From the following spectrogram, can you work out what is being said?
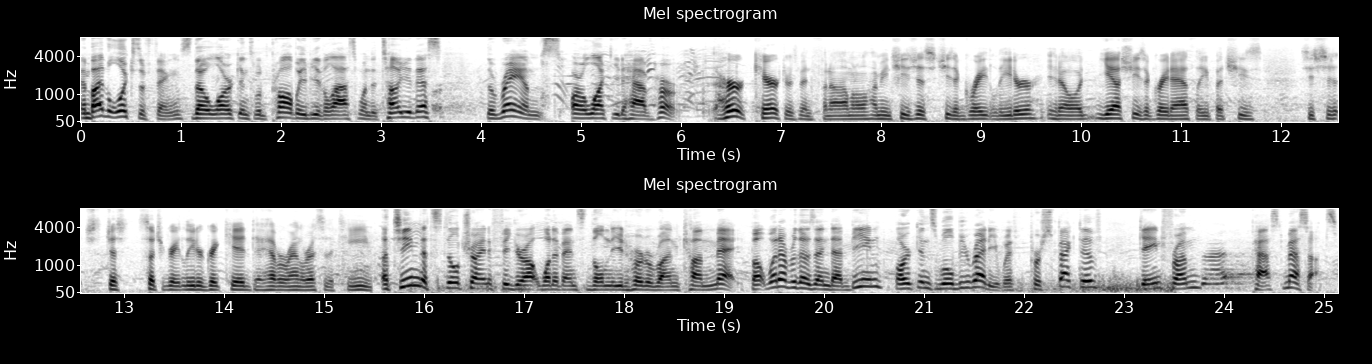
And by the looks of things, though Larkins would probably be the last one to tell you this, the Rams are lucky to have her. Her character's been phenomenal. I mean, she's just she's a great leader. You know, yes, she's a great athlete, but she's she's just such a great leader, great kid to have around the rest of the team. A team that's still trying to figure out what events they'll need her to run come May. But whatever those end up being, Larkins will be ready with perspective gained from past mess ups.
